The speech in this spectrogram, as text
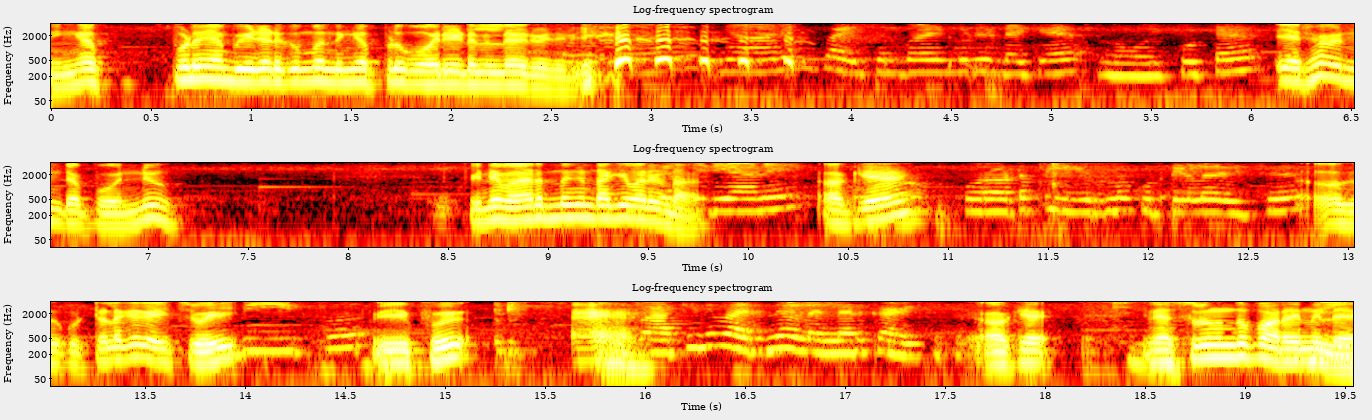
നിങ്ങ എപ്പോഴും ഞാൻ വീട് എടുക്കുമ്പോ നിങ്ങ എപ്പോഴും കോരിയിടലല്ലോ ഒരു വീട് ഏറ്റവും എന്റെ പൊന്നു. പിന്നെ വേറെ എന്തെങ്കിലും ഉണ്ടാക്കി പറയണ്ട? ബിരിയാണി ഓക്കെ. പൊറോട്ട തീർന്ന് കുട്ടികൾ കഴിച്ച്. ഓക്കെ കുട്ടികളൊക്കെ കഴിച്ചു പോയി. ബീഫ്. ബീഫ്. ബാക്കി ഇനി വരുന്നേ ഉള്ളൂ എല്ലാരും കഴിച്ചിട്ട്. ഓക്കെ. നസ്രൊന്നും പറയുന്നില്ലേ?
